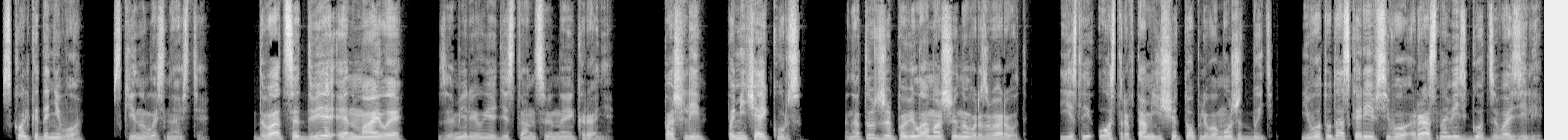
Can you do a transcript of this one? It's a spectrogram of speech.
Сколько до него? — вскинулась Настя. «22 Н-майлы», — замерил я дистанцию на экране. Пошли, помечай курс. Она тут же повела машину в разворот. Если остров, там еще топливо может быть. Его туда, скорее всего, раз на весь год завозили.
